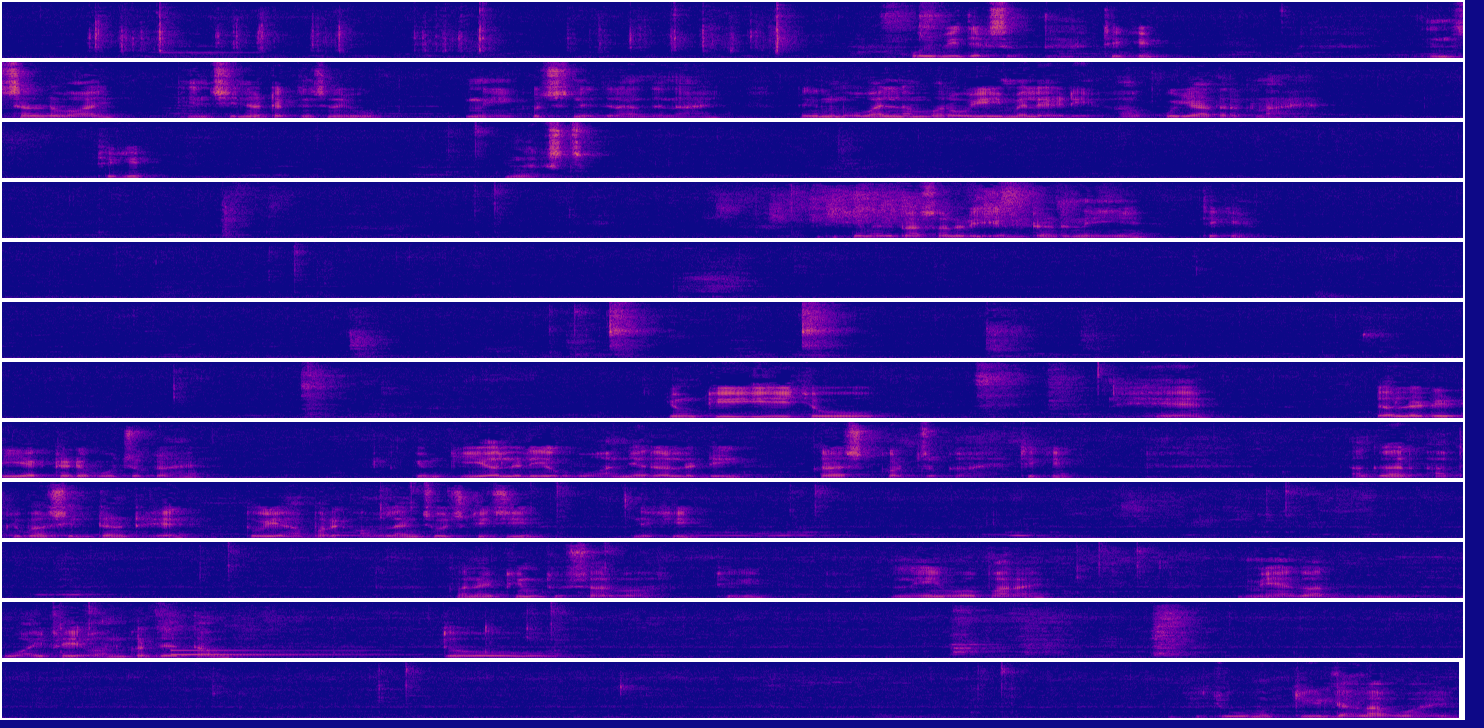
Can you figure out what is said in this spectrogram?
कोई भी दे सकते हैं, ठीक है? इंस्टॉल्ड बाय इंजीनियर टेक्नीशियन वो नहीं, कुछ नहीं ध्यान देना है, लेकिन मोबाइल नंबर और ईमेल आईडी आपको याद रखना है, ठीक है? नेक्स्ट देखिए, मेरे पास ऑलरेडी इंटरनेट नहीं है, ठीक है? क्योंकि ये जो है ऑलरेडी डीएक्टेड हो चुका है, क्योंकि ये already one year already crash कर चुका है, ठीक है? अगर आपके पास इंटरनेट है तो यहाँ पर ऑनलाइन चूज़ कीजिए, देखिए। कनेक्टिंग टू सर्वर ठीक है? नहीं हो पा रहा है। मैं अगर वाईफाई ऑन कर देता हूँ तो जो मटेरियल डाला हुआ है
